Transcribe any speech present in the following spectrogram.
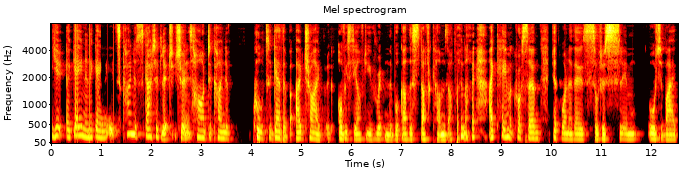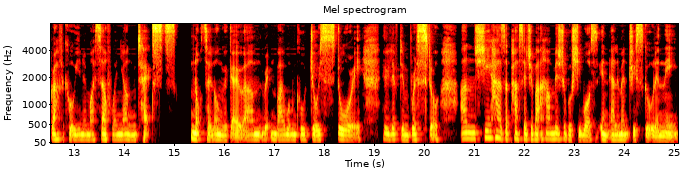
you, again and again, it's kind of scattered literature and it's hard to kind of pull together. But I try. But obviously, after you've written the book, other stuff comes up, and I, I came across um, just one of those sort of slim autobiographical, you know, myself when young texts. Not so long ago, um, written by a woman called Joyce Storey, who lived in Bristol. And she has a passage about how miserable she was in elementary school in the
